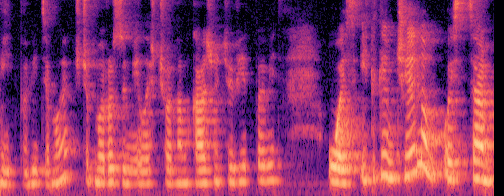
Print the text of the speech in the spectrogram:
відповідями, щоб ми розуміли, що нам кажуть у відповідь. Ось і таким чином, ось це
